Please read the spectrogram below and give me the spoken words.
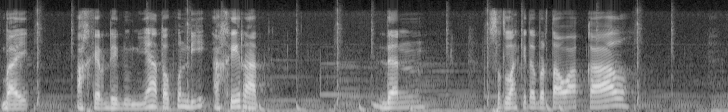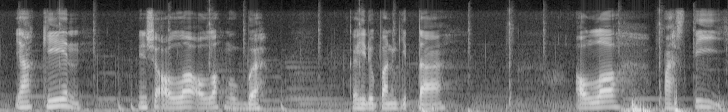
Baik akhir di dunia ataupun di akhirat. Dan setelah kita bertawakal yakin insya Allah Allah ngubah kehidupan kita. Allah pasti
